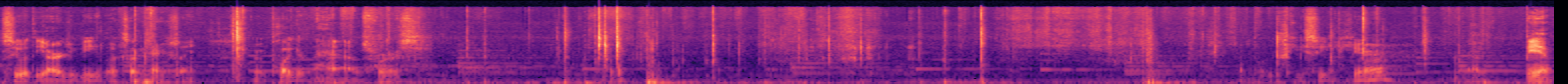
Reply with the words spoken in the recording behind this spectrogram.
see what the RGB looks like actually. Me plug in the halves first. see here. Bam.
